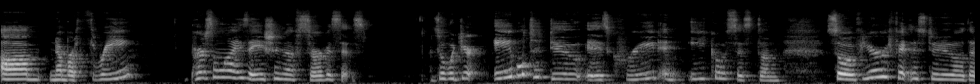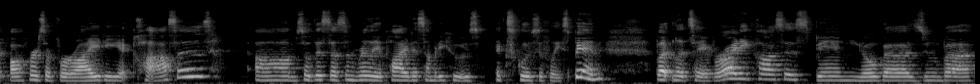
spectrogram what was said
Um, number three, personalization of services. So what you're able to do is create an ecosystem. So if you're a fitness studio that offers a variety of classes, um, so this doesn't really apply to somebody who's exclusively spin, but let's say variety classes, spin, yoga, Zumba,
